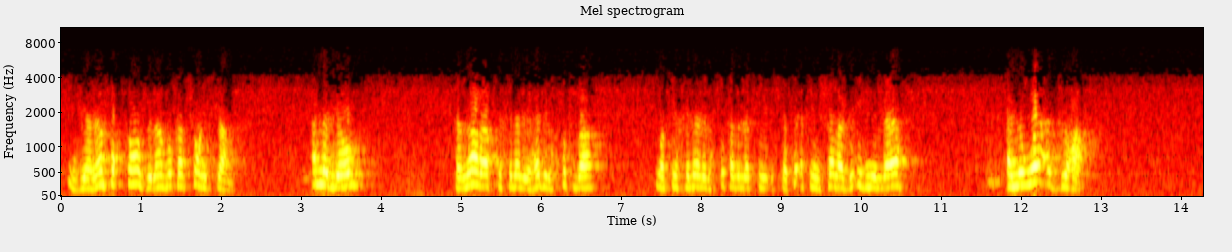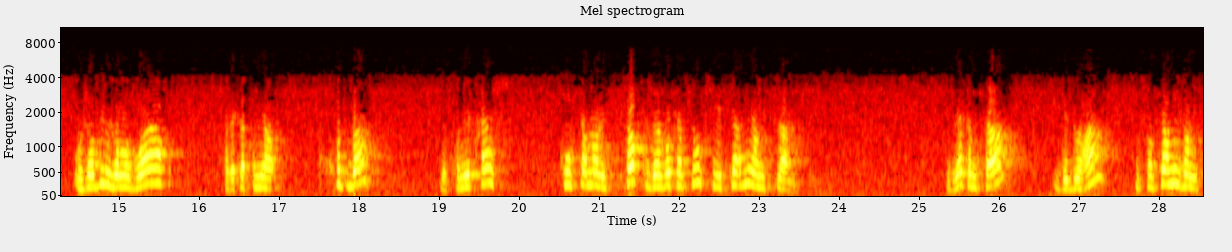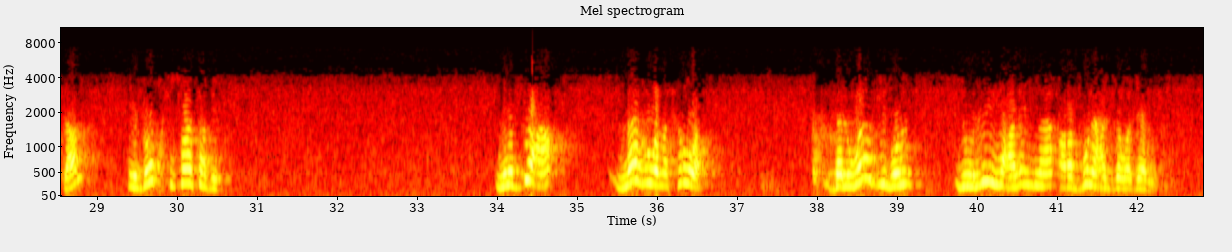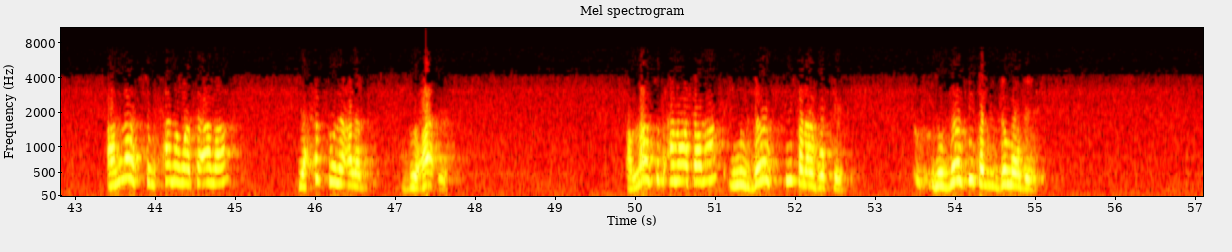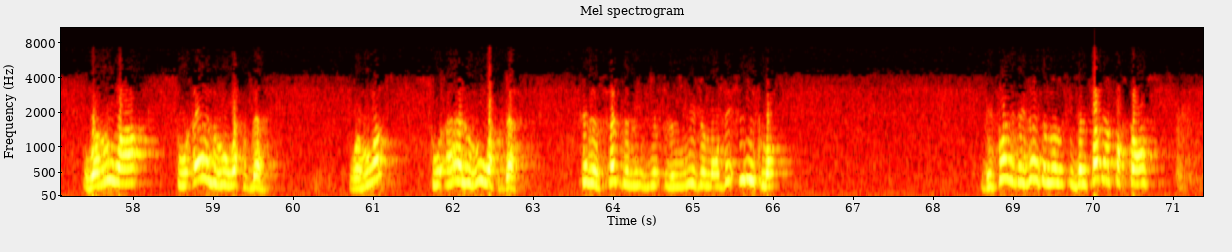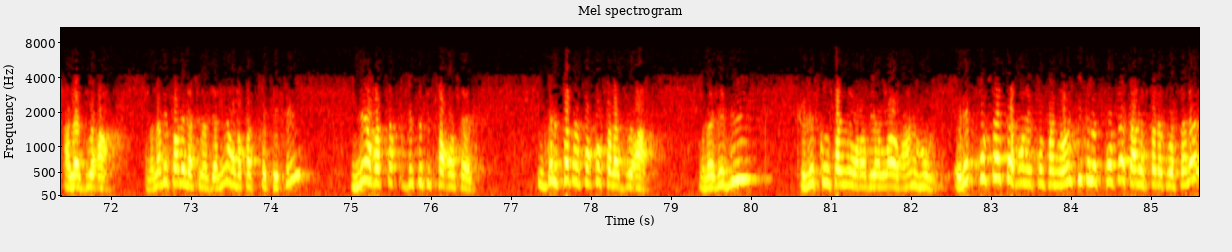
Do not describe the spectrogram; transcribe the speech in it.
ou bien l'importance de l'invocation en islam. أما اليوم سنرى في خلال هذه الخطبة وفي خلال الخطب التي ستأتي إن شاء الله بإذن الله أنواع الدعاء. Aujourd'hui, nous allons voir, avec la première khutbah, le premier prêche, concernant les sortes d'invocations qui est permis en islam. Il y a comme ça des du'as qui sont permis en islam et d'autres qui sont interdits. من الدعاء ما هو مشروع بل واجب يمليه علينا ربنا عز وجل الله سبحانه وتعالى يحثنا على دعائه Allah subhanahu wa ta'ala, il nous incite à l'invoquer. Il nous incite à lui demander. وهو سؤاله وحده وهو سؤاله وحده c'est le fait de lui, de lui demander uniquement des fois les gens ne donnent pas d'importance à la dua on en avait parlé la semaine dernière on ne va pas se répéter mais on va faire des petites parenthèses ils ne donnent pas d'importance à la dua on avait vu que les compagnons anhum, et les prophètes avant les compagnons ainsi que notre prophète salam,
